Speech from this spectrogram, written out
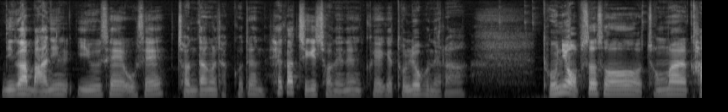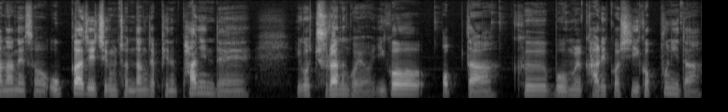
네가 만일 이웃의 옷에 전당을 잡거든 해가 지기 전에는 그에게 돌려보내라. 돈이 없어서 정말 가난해서 옷까지 지금 전당 잡히는 판인데 이거 주라는 거예요. 이거 없다. 그 몸을 가릴 것이 이것뿐이다.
